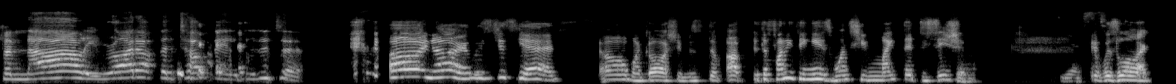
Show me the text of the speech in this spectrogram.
finale right up the top there, didn't it? Oh no, it was just yeah. Oh my gosh, it was the. Uh, the funny thing is, once you make that decision, yes. it was like,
